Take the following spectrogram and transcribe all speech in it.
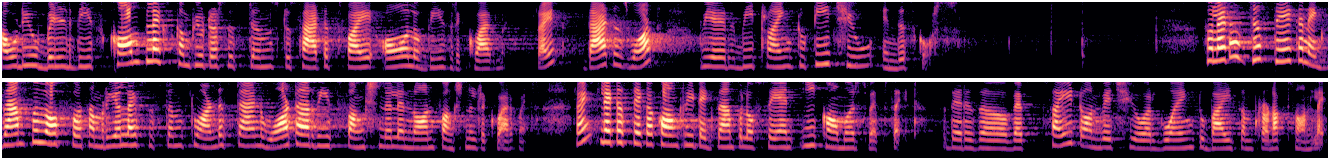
How do you build these complex computer systems to satisfy all of these requirements right. That is what we will be trying to teach you in this course. So, let us just take an example of uh, some real life systems to understand what are these functional and non-functional requirements, right. Let us take a concrete example of say an e-commerce website. There is a website on which you are going to buy some products online.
